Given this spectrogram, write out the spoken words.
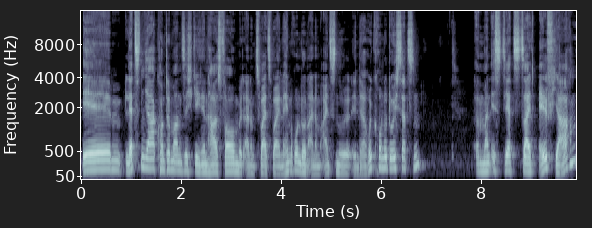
Im letzten Jahr konnte man sich gegen den HSV mit einem 2-2 in der Hinrunde und einem 1-0 in der Rückrunde durchsetzen. Äh, man ist jetzt seit elf Jahren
